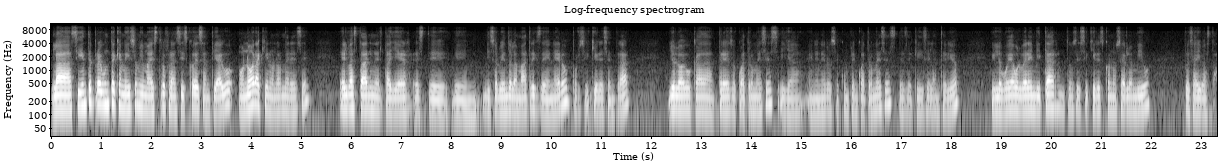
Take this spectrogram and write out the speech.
La siguiente pregunta que me hizo mi maestro Francisco de Santiago, honor a quien honor merece, él va a estar en el taller este, de Disolviendo la Matrix de enero, por si quieres entrar. Yo lo hago cada tres o cuatro meses y ya en enero se cumplen cuatro meses desde que hice el anterior. Y lo voy a volver a invitar, entonces si quieres conocerlo en vivo, pues ahí va a estar.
